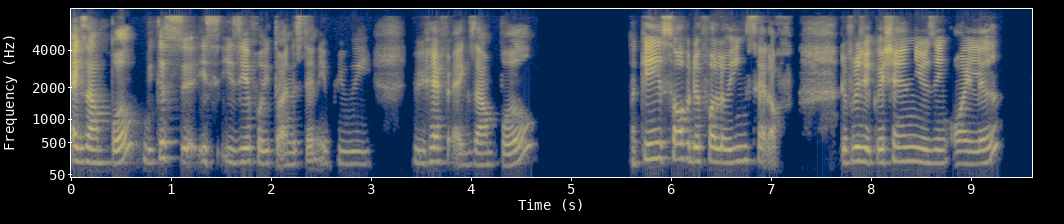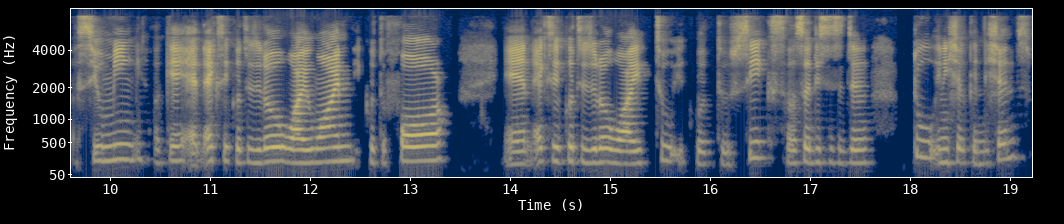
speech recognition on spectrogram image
example because it's easier for you to understand if we we have example. Okay, solve the following set of differential equation using Euler, assuming, okay, at x equal to 0, y1 equal to 4, and x equal to 0, y2 equal to 6. So, so this is the two initial conditions.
